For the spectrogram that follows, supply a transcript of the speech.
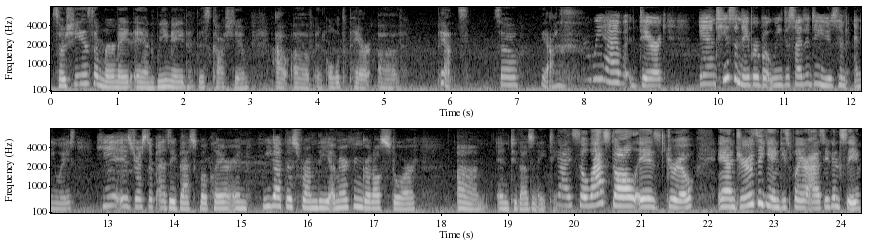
so she is a mermaid, and we made this costume out of an old pair of pants. So, yeah. we have Derek, and he's a neighbor, but we decided to use him anyways. He is dressed up as a basketball player, and we got this from the American Girl store um, in 2018. Guys, so last doll is Drew, and Drew is a Yankees player, as you can see.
